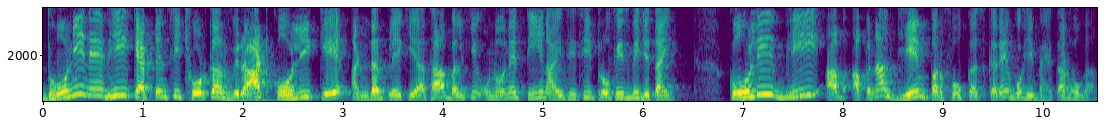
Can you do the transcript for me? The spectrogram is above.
धोनी ने भी कैप्टेंसी छोड़कर विराट कोहली के अंडर प्ले किया था, बल्कि उन्होंने तीन आईसीसी ट्रॉफीज भी जिताई। कोहली भी अब अपना गेम पर फोकस करें, वही बेहतर होगा।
